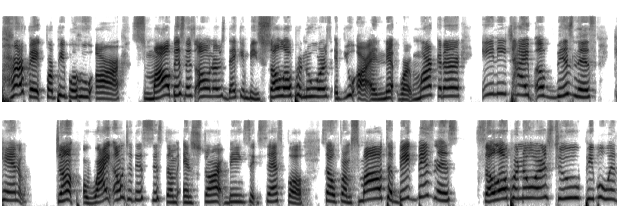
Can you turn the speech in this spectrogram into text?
perfect for people who are small business owners. They can be solopreneurs. If you are a network marketer, any type of business can jump right onto this system and start being successful. So, from small to big business, solopreneurs to people with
